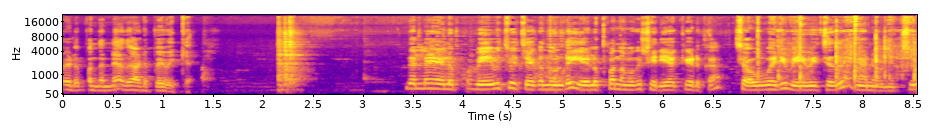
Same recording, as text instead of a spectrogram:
എളുപ്പം തന്നെ അത് അടുപ്പേ വയ്ക്കാം ഇതെല്ലാം എളുപ്പം വേവിച്ച് വെച്ചേക്കുന്നതുകൊണ്ട് എളുപ്പം നമുക്ക് ശരിയാക്കി എടുക്കാം. ചൗവരി വേവിച്ചത് ഞാൻ ഒഴിച്ചു.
